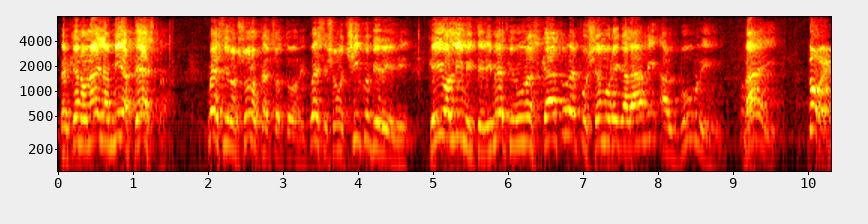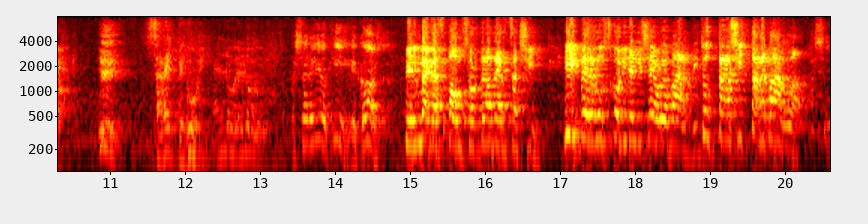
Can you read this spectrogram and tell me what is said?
Perché non hai la mia testa. Questi non sono calciatori, questi sono cinque virili che io al limite li metto in una scatola e possiamo regalarli al bullying. Vai! Dove? Sarebbe lui. È lui, è lui. Ma sarei io chi? Che cosa? Il mega sponsor della terza C. Il Berlusconi del liceo Leopardi. Tutta la città ne parla. Ah sì?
